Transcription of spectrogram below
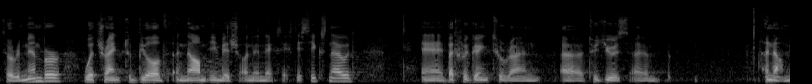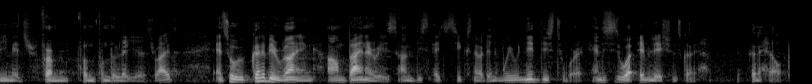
So remember, we're trying to build an ARM image on an x86 node, and, but we're going to run, uh, to use um, an ARM image from, from, from the layers, right? And so we're going to be running ARM binaries on this x86 node, and we need this to work. And this is what emulation is going to help.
